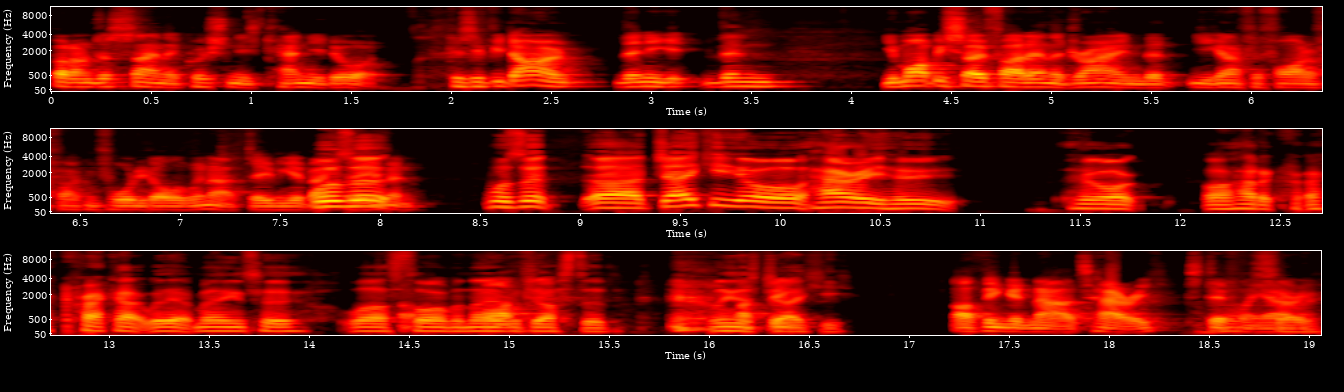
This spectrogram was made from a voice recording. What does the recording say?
but I'm just saying the question is, can you do it? Because if you don't, then you get, then you might be so far down the drain that you're gonna have to find a fucking forty dollar winner to even get back was to it, even. Was it uh, Jakey or Harry who who I, I had a, a, crack at without meaning to last time and they've adjusted? I think it's Jakey. I think it, no, it's Harry. It's definitely oh, Harry.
